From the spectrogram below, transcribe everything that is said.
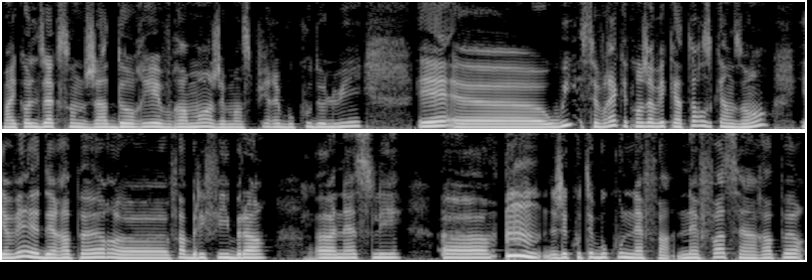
Michael Jackson, j'adorais vraiment, je m'inspirais beaucoup de lui. Et euh, oui, c'est vrai que quand j'avais 14-15 ans, il y avait des rappeurs, euh, Fabri Fibra, euh, Nestle. Euh, J'écoutais beaucoup Nefa. Nefa, c'est un rappeur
